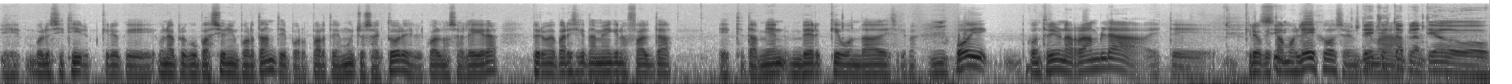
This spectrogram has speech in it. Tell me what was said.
eh, vuelvo a insistir, creo que una preocupación importante por parte de muchos actores, el cual nos alegra, pero me parece que también que nos falta este, también ver qué bondades. Mm. Hoy construir una rambla, este, creo que estamos lejos. de hecho está planteado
